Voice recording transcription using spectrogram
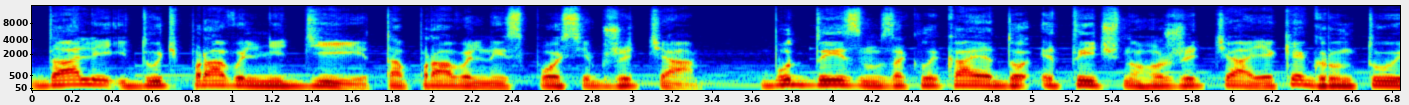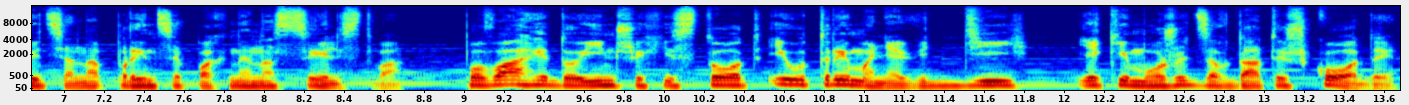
Далі йдуть правильні дії та правильний спосіб життя. Буддизм закликає до етичного життя, яке ґрунтується на принципах ненасильства, поваги до інших істот і утримання від дій, які можуть завдати шкоди.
